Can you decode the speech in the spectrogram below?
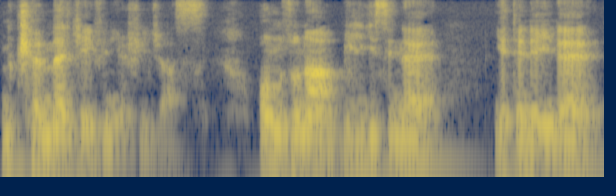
mükemmel keyfini yaşayacağız. Omzuna, bilgisine, yeteneğine,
